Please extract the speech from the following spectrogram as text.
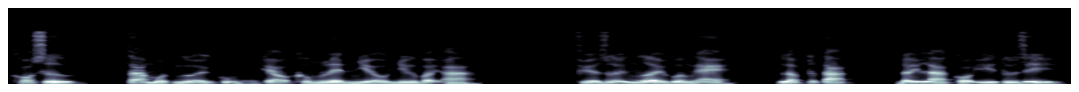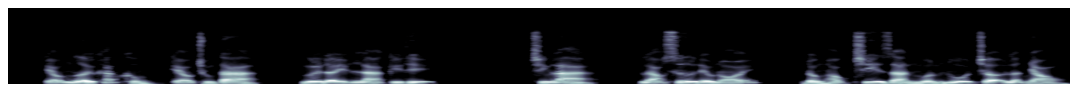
khó xử, ta một người cũng kéo không lên nhiều như vậy à. Phía dưới người vừa nghe, lập tức tạc, đây là có ý tứ gì, kéo người khác không kéo chúng ta, ngươi đây là kỳ thị. Chính là, lão sư đều nói, đồng học chi gian muốn hỗ trợ lẫn nhau.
